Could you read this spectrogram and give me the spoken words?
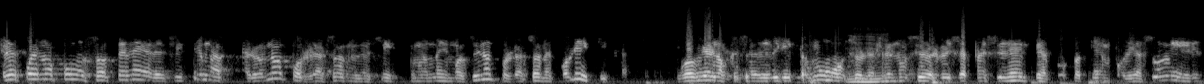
que después no pudo sostener el sistema, pero no por razones del sistema mismo, sino por razones políticas. Gobierno que se debilitó mucho, le renunció el vicepresidente a poco tiempo de asumir,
